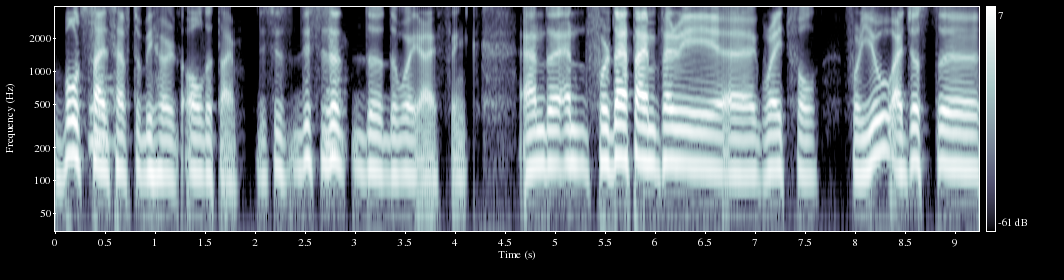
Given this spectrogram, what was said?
Both sides have to be heard all the time. This is this is a, the the way I think, and uh, and for that I'm very uh, grateful for you. I just uh,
